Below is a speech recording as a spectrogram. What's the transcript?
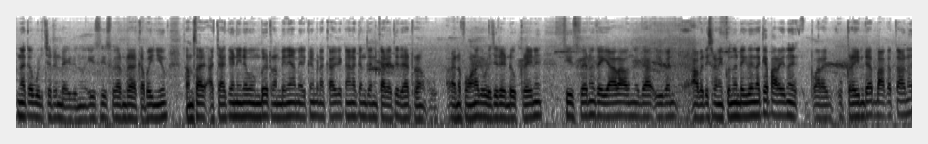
എന്നൊക്കെ വിളിച്ചിട്ടുണ്ടായിരുന്നു ഈ സീസ് ഫെയറിന്റെ ഒക്കെ അപ്പോൾ ഇനിയും സംസാര അറ്റാക്ക് ചെയ്യുന്നതിന് മുമ്പ് ട്രംപിനെ അമേരിക്കൻ പിണക്കാതിരിക്കാനൊക്കെ എന്താ എനിക്കറിയത്തില്ല ട്രംപ് അങ്ങനെ ഫോണൊക്കെ വിളിച്ചിട്ടുണ്ട്. ഉക്രൈന് സീസ് ഫെയറിന് തയ്യാറാവുന്നില്ല. ഈവൻ അവർ ശ്രമിക്കുന്നുണ്ടെങ്കിൽ എന്നൊക്കെ പറയുന്നത് പറയും ഉക്രൈന്റെ ഭാഗത്താണ്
